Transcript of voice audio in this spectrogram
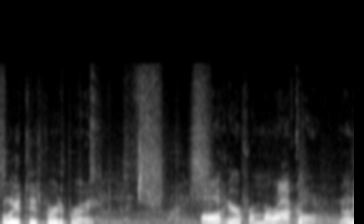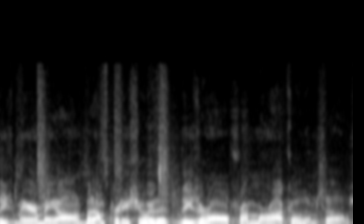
But look at this vertebrae. All here from Morocco. Now these may or may all, but I'm pretty sure that these are all from Morocco themselves.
